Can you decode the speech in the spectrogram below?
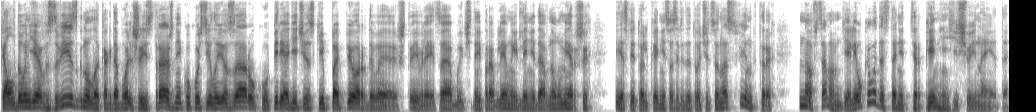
Колдунья взвизгнула, когда больший стражник укусил ее за руку, периодически попердывая, что является обычной проблемой для недавно умерших, если только не сосредоточиться на сфинктерах. Но в самом деле у кого достанет терпение еще и на это?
